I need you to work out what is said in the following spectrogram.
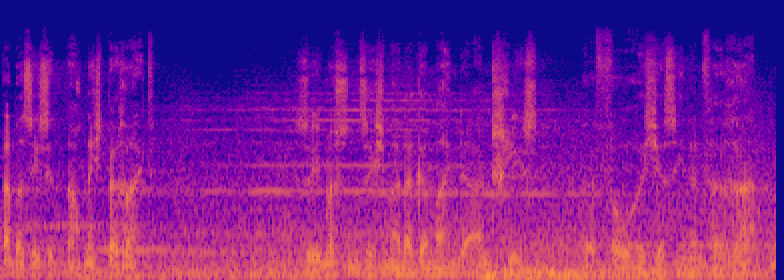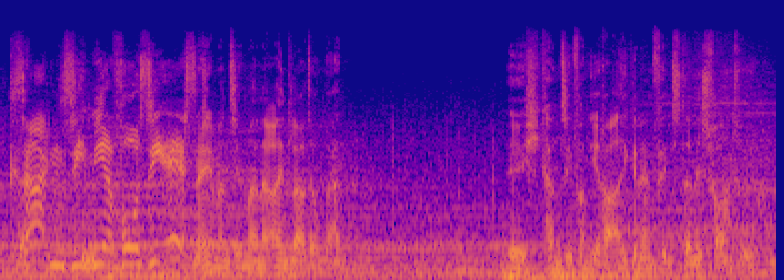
Aber Sie sind noch nicht bereit. Sie müssen sich meiner Gemeinde anschließen, bevor ich es Ihnen verraten kann. Sagen Sie mir, wo sie ist! Nehmen Sie meine Einladung an. Ich kann Sie von Ihrer eigenen Finsternis fortführen.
